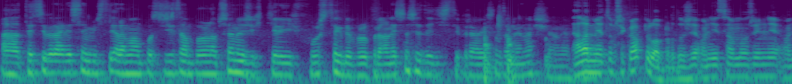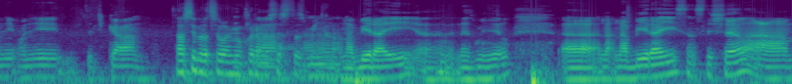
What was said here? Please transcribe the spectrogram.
A teď si právě nejsem jistý, ale mám pocit, že tam bylo napsáno, že chtěli full stack developer, ale nejsem si teď jistý, právě jsem to nenašel. Ale mě to překvapilo, protože oni samozřejmě, oni, oni teďka tam si pracoval mimochodem, se to zmínil. Nabírají, hmm. nezmínil, eh, na, nabírají jsem slyšel a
